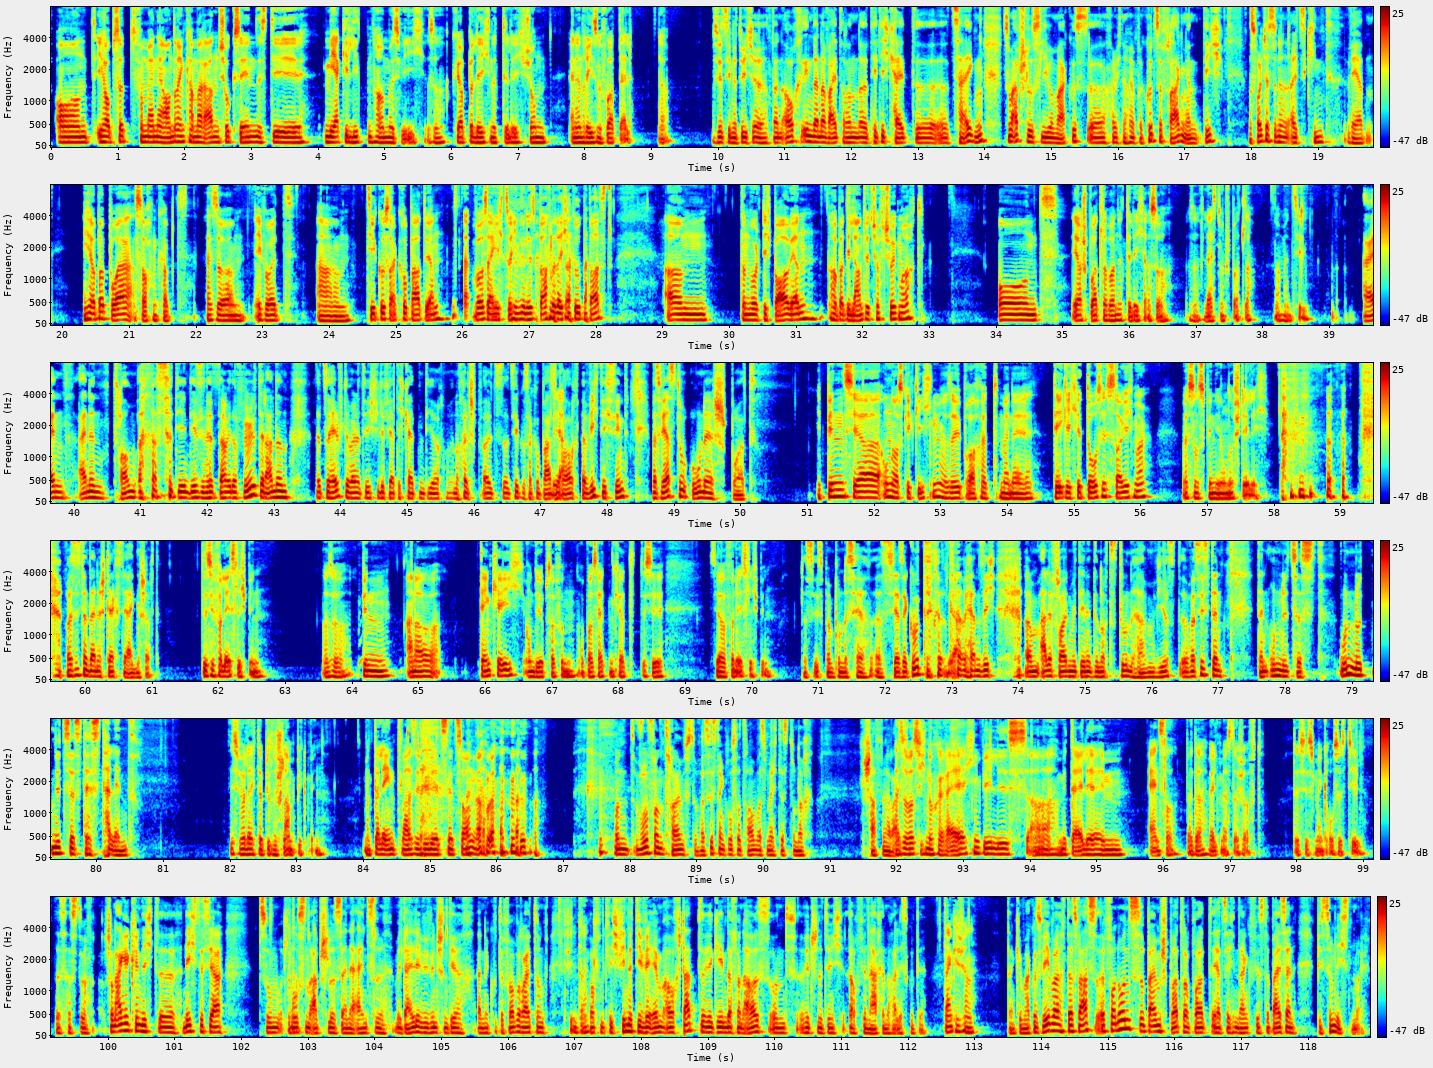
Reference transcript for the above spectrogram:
Und ich habe es halt von meinen anderen Kameraden schon gesehen, dass die mehr gelitten haben als wie ich. Also körperlich natürlich schon einen Riesenvorteil. Ja. Das wird sich natürlich äh, dann auch in deiner weiteren äh, Tätigkeit äh, zeigen. Zum Abschluss, lieber Markus, habe ich noch ein paar kurze Fragen an dich. Was wolltest du denn als Kind werden? Ich habe ein paar Sachen gehabt. Also ich wollte ähm, Zirkusakrobat werden, was eigentlich zur Hindernisbahn recht gut passt. Ähm, dann wollte ich Bauer werden, habe auch die Landwirtschaftsschule gemacht. Und ja, Sportler war natürlich also, also Leistungssportler war mein Ziel. Ein, einen Traum hast du dir in diesem Sinne jetzt damit erfüllt, den anderen zur Hälfte, weil natürlich viele Fertigkeiten, die auch noch als, als Zirkusakrobat ja. braucht, wichtig sind. Was wärst du ohne Sport? Ich bin sehr unausgeglichen, also ich brauche halt meine tägliche Dosis, sage ich mal, weil sonst bin ich unausstehlich. Was ist denn deine stärkste Eigenschaft? Dass ich verlässlich bin. Also ich bin einer, denke ich, und ich habe es auch von ein paar Seiten gehört, dass ich sehr verlässlich bin. Das ist beim Bundesheer äh, sehr, sehr gut. Ja. Da werden sich ähm, alle freuen, mit denen du noch zu tun haben wirst. Äh, was ist denn dein unnützest, unnützestes Talent? Dass ich vielleicht ein bisschen schlampig bin. Mein Talent weiß ich, will ich jetzt nicht sagen, aber Und wovon träumst du? Was ist dein großer Traum? Was möchtest du noch schaffen, erreichen? Also was ich noch erreichen will, ist eine Medaille im Einzel bei der Weltmeisterschaft. Das ist mein großes Ziel. Das hast du schon angekündigt. Äh, nächstes Jahr zum genau. großen Abschluss eine Einzelmedaille. Wir wünschen dir eine gute Vorbereitung. Vielen Dank. Hoffentlich findet die WM auch statt. Wir gehen davon aus und wünschen natürlich auch für nachher noch alles Gute. Dankeschön. Danke, Markus Weber. Das war's von uns beim Sportrapport. Herzlichen Dank fürs Dabeisein. Bis zum nächsten Mal.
